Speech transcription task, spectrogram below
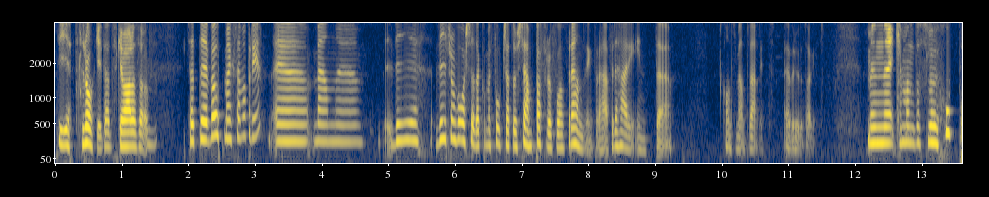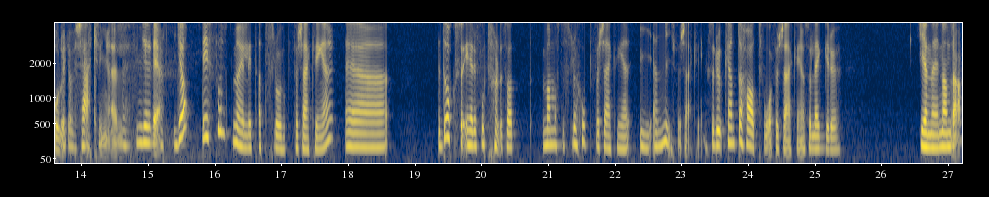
Det är jättetråkigt att det ska vara så. Så att, eh, var uppmärksamma på det. Eh, men eh, vi, vi från vår sida kommer fortsätta att kämpa för att få en förändring på det här, för det här är inte konsumentvänligt överhuvudtaget. Men kan man då slå ihop olika försäkringar eller fungerar det? Ja, det är fullt möjligt att slå ihop försäkringar. Eh, dock så är det fortfarande så att man måste slå ihop försäkringar i en ny försäkring. Så du kan inte ha två försäkringar och så lägger du ena i den andra.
